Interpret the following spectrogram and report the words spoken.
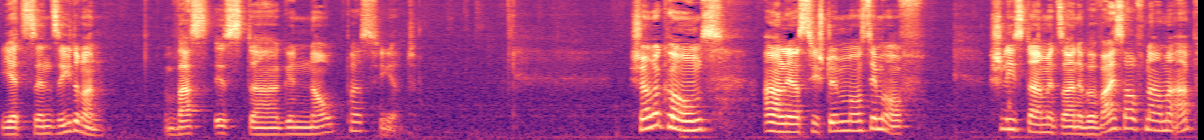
jetzt sind Sie dran. Was ist da genau passiert? Sherlock Holmes, alias die Stimmen aus dem Off, schließt damit seine Beweisaufnahme ab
